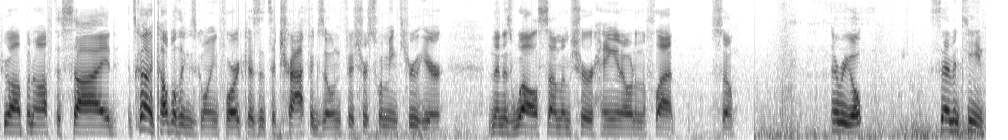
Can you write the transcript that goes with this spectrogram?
dropping off the side. It's got a couple things going for it because it's a traffic zone. Fish are swimming through here. And then as well, some I'm sure hanging out on the flat. So there we go. 17.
